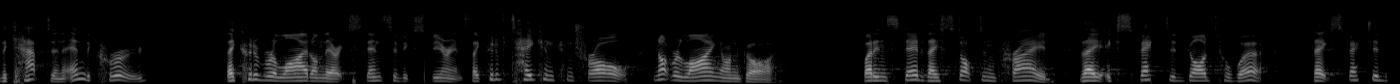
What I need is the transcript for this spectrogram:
the captain and the crew, they could have relied on their extensive experience. They could have taken control, not relying on God. But instead, they stopped and prayed. They expected God to work. They expected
